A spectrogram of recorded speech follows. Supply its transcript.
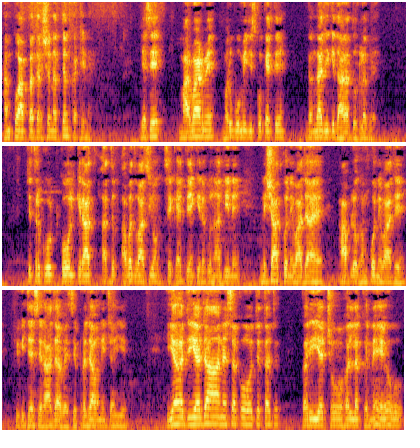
हमको आपका दर्शन अत्यंत कठिन है। जैसे मारवाड़ में मरुभूमि जिसको कहते हैं, गंगा जी की धारा दुर्लभ है। चित्रकूट, कोल, किरात अवधवासियों से कहते हैं कि रघुनाथ जी ने निषाद को निवाजा है, आप लोग हमको निवाजें, क्योंकि जैसे राजा वैसे प्रजा होनी चाहिए। यह जिय जान सकोच तज, करिय छोह लखने हो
